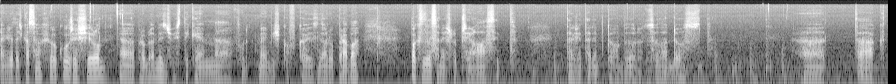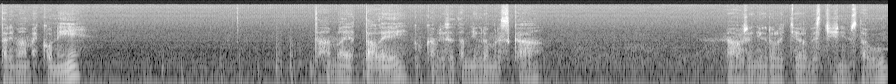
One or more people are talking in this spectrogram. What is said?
Takže teďka jsem chvilku řešil e, problémy s joystickem, e, furt mi výškovka jezdila doprava, pak se zase nešlo přihlásit, takže tady toho bylo docela dost. E, tak, tady máme kony. Tamhle je Tali, koukám, že se tam někdo mrská. Nahoře někdo letěl ve stížným stavu.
